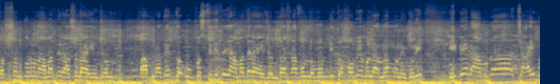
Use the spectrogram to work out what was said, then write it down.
দর্শন করুন আমাদের আসলে আয়োজন। আপনাদের উপস্থিতিতেই আমাদের আয়োজনটা সাফল্যমণ্ডিত হবে বলে আমরা মনে করি। ইভেন আমরা চাইব,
